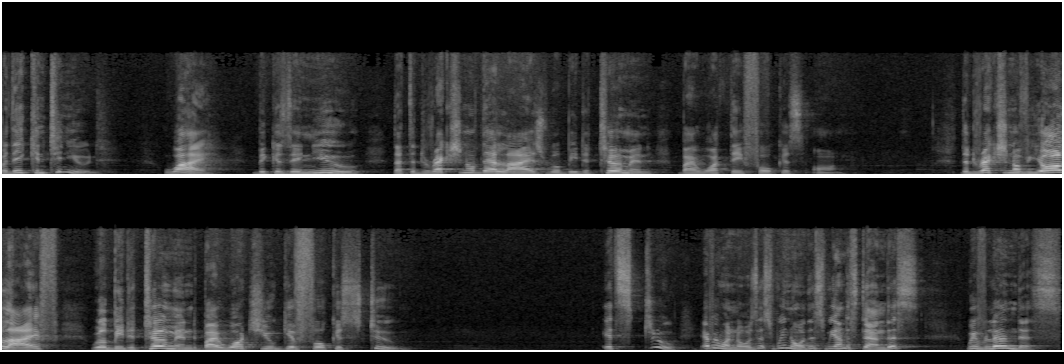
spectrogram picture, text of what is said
But they continued. Why? Because they knew that the direction of their lives will be determined by what they focus on. The direction of your life will be determined by what you give focus to. It's true. Everyone knows this. We know this. We understand this. We've learned this.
